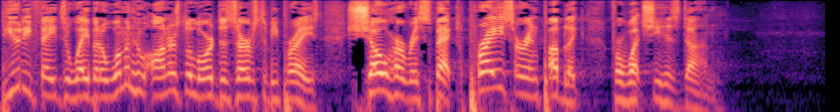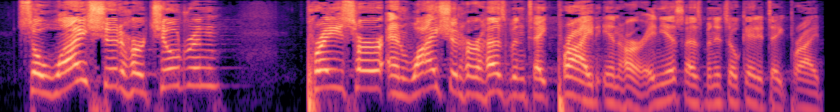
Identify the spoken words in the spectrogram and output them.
Beauty fades away, but a woman who honors the Lord deserves to be praised. Show her respect. Praise her in public for what she has done. So why should her children praise her and why should her husband take pride in her? And yes, husband, it's okay to take pride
